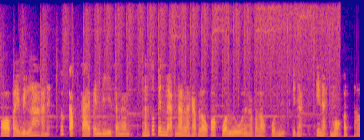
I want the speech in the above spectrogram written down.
พอไปวิลล่าเนี่ยก็กลับกลายเป็นดีซะงั้น มันก็เป็นแบบนั้นแหละครับ เราก็ควรรู้นะครับว่าเราควรอยู่ที่ไหนที่ไหนเหมาะกับเรา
